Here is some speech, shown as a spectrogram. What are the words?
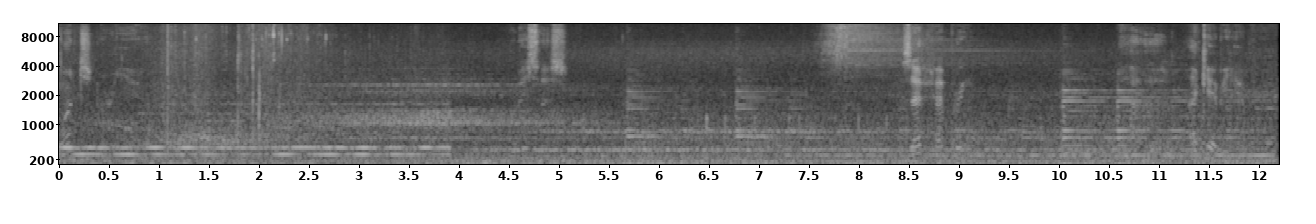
What are you? What is this? That Khepri? Uh, that can't be him.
